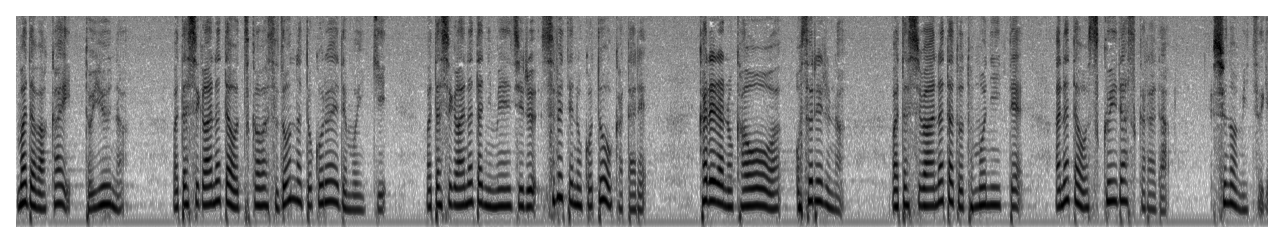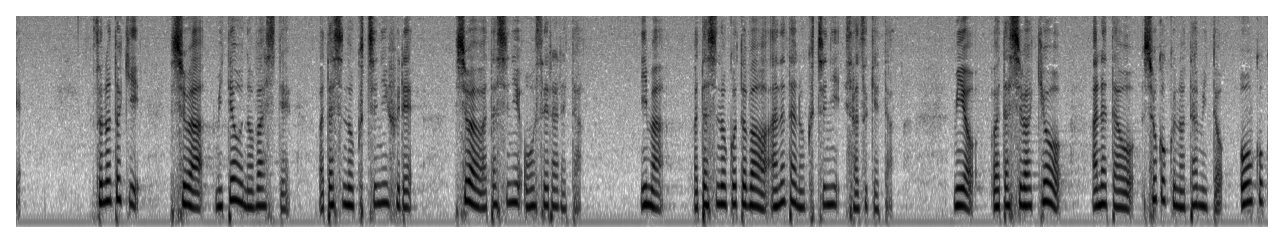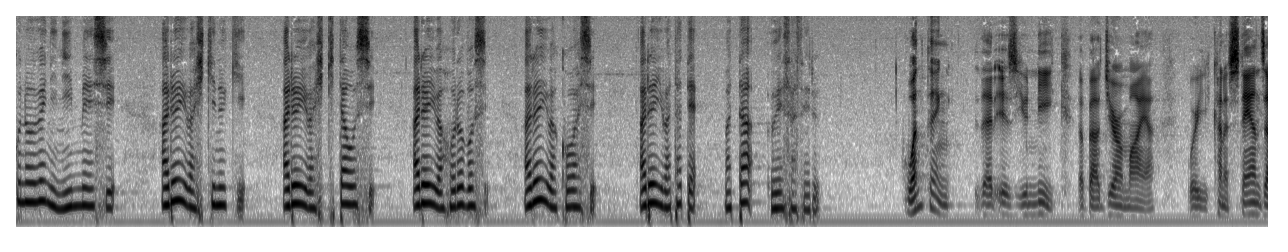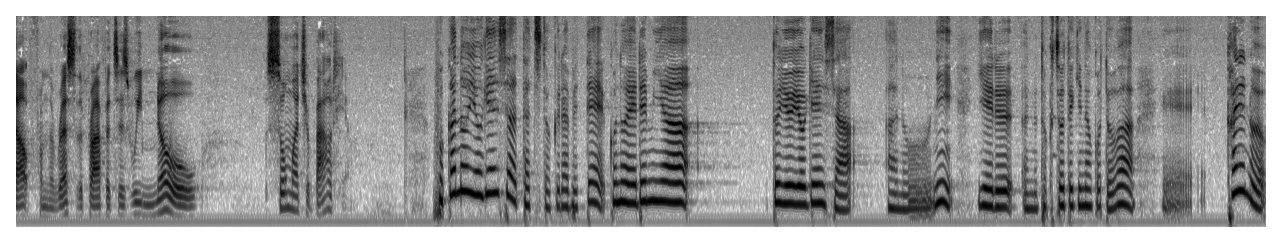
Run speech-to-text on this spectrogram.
まだ若いというな。私があなたを使わすどんなところへでも行き、私があなたに命じるすべてのことを語れ。彼らの顔を恐れるな。私はあなたと共にいて、あなたを救い出すからだ。主の蜜げ。その時、主は御手を伸ばして私の口に触れ、主は私に仰せられた。今、私の言葉をあなたの口に授けた。見よ、私は今日、あなたを諸国の民と王国の上に任命し、あるいは引き抜き、あるいは引き倒し、あるいは滅ぼし、あるいは壊し、あるいは立て、また植えさせる。One thing that is unique about Jeremiah, where he kind of stands out from the rest of the prophets, is we know so much about him. 他の預言者たちと比べて、このエレミアという預言者あのに言えるあの特徴的なことは、えー彼の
